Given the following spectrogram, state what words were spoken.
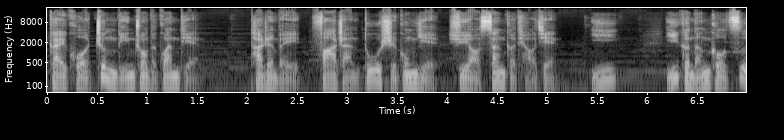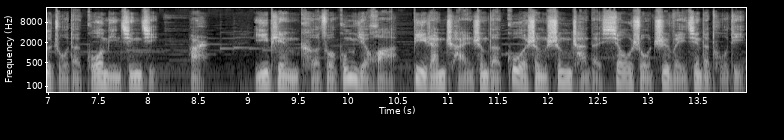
概括郑林庄的观点，他认为发展都市工业需要三个条件：一，一个能够自主的国民经济；二，一片可做工业化必然产生的过剩生产的销售之尾间的土地；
